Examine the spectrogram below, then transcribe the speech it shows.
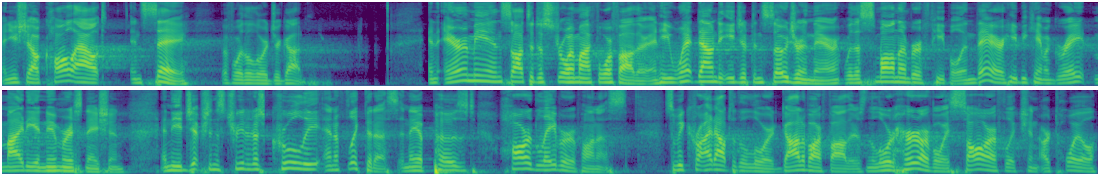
And you shall call out and say before the Lord your God. An Aramean sought to destroy my forefather, and he went down to Egypt and sojourned there with a small number of people. And there he became a great, mighty, and numerous nation. And the Egyptians treated us cruelly and afflicted us, and they opposed hard labor upon us. So we cried out to the Lord, God of our fathers, and the Lord heard our voice, saw our affliction, our toil,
